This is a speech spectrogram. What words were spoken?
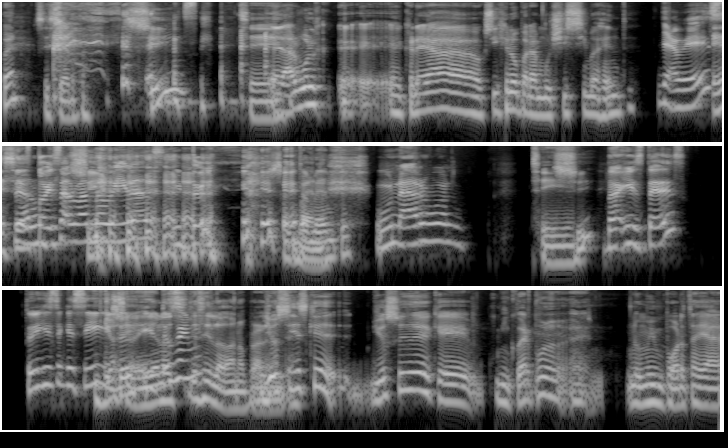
Bueno, sí es cierto. Sí, Sí. el árbol eh, eh, crea oxígeno para muchísima gente. Ya ves, Ese te árbol. estoy salvando Sí. vidas y tú, Exactamente. un árbol. Sí. Sí. ¿Y ustedes? Tú dijiste que sí. ¿Y Yo tú, sí, ¿y yo, tú, los- yo sí lo dono Yo probablemente. sí es que yo soy de que mi cuerpo eh, no me importa ya.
